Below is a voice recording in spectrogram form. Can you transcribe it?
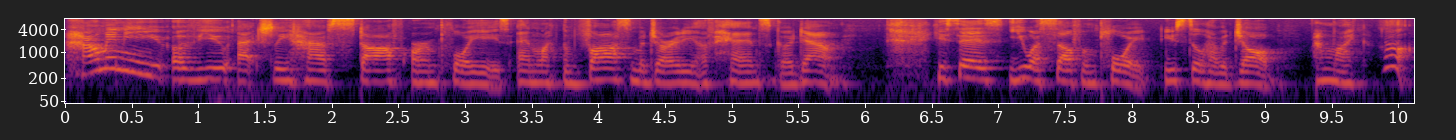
how many of you actually have staff or employees? And like the vast majority of hands go down. He says, You are self employed, you still have a job. I'm like, Oh.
